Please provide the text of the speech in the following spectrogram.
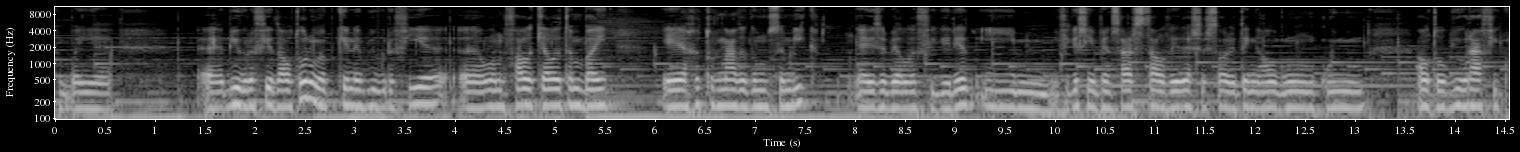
também a, a biografia da autora, uma pequena biografia, uh, onde fala que ela também é retornada de Moçambique, a Isabela Figueiredo, e, e fico assim a pensar se talvez esta história tenha algum cunho autobiográfico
